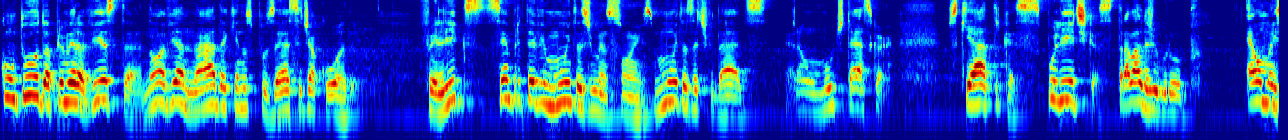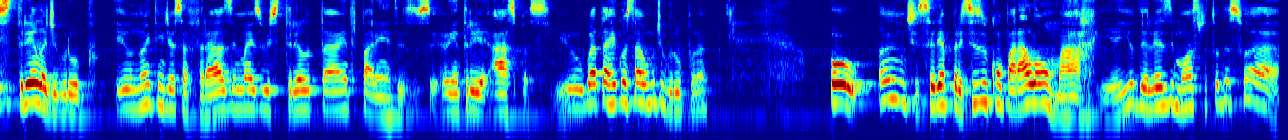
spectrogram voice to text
Contudo, à primeira vista, não havia nada que nos pusesse de acordo. Felix sempre teve muitas dimensões, muitas atividades. Era um multitasker. Psiquiátricas, políticas, trabalho de grupo. É uma estrela de grupo. Eu não entendi essa frase, mas o estrela está entre parênteses, entre aspas. E o Guattari gostava muito de grupo, né? Ou, antes, seria preciso compará-lo ao mar. E aí o Deleuze mostra toda a sua,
